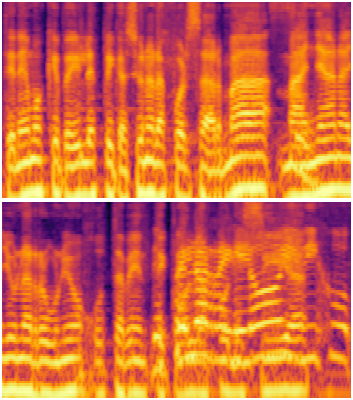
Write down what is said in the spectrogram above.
tenemos que pedirle explicación a las Fuerzas Armadas, mañana hay una reunión justamente Después con lo la arregló policía. y dijo,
